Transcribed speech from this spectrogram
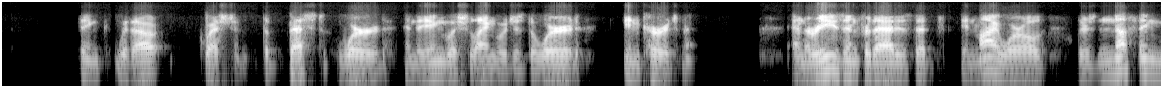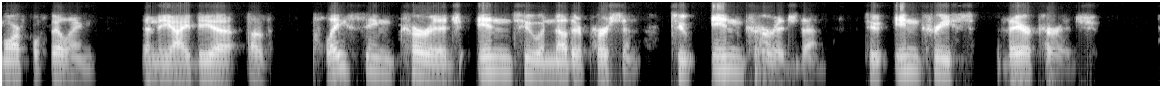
think, without question, the best word in the English language is the word encouragement. And the reason for that is that in my world, there's nothing more fulfilling than the idea of placing courage into another person to encourage them, to increase their courage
